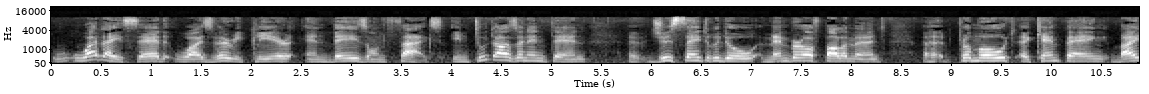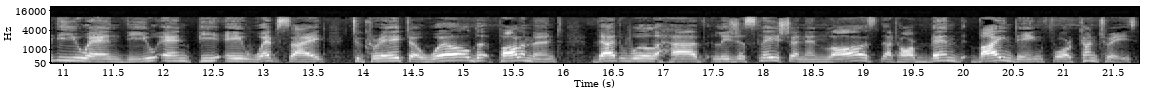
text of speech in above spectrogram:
What I said was very clear and based on facts. In 2010, uh, Justin Trudeau, member of parliament, uh, promote a campaign by the UN, the UNPA website, to create a world parliament that will have legislation and laws that are bend- binding for countries.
